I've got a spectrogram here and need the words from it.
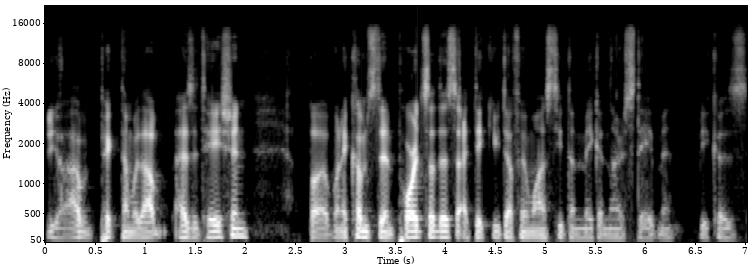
you know, I would pick them without hesitation. But when it comes to importance of this, I think you definitely want to see them make another statement because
